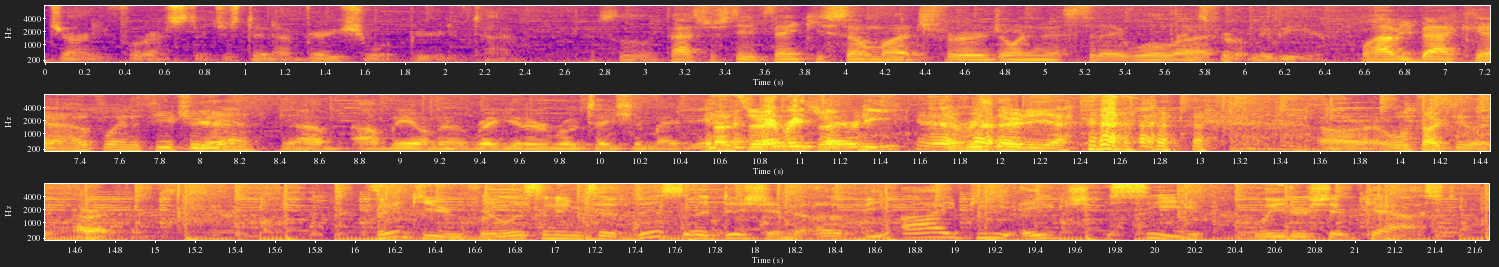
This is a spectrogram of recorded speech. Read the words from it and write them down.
journey for us, to, just in a very short period of time. Absolutely, Pastor Steve. Thank you so much for joining us today. We'll Thanks uh, for letting me be here. we'll have you back uh, hopefully in the future again. I'll, I'll be on a regular rotation, maybe. That's right. Every that's right. 30. Every 30, yeah. All right. We'll talk to you later. All right. Thank you for listening to this edition of the IPHC Leadership Cast.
